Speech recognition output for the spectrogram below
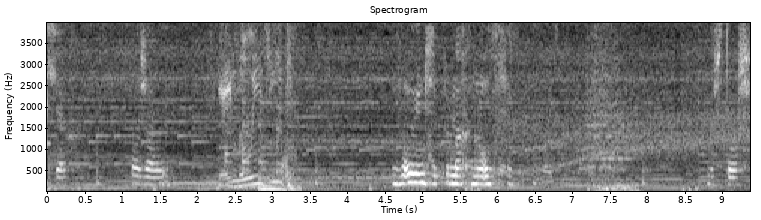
всех, пожалуй. Луиджи промахнулся. Ну что ж,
